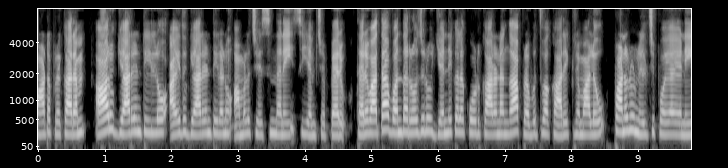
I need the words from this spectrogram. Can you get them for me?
మాట ప్రకారం ఆరు గ్యారంటీల్లో ఐదు గ్యారంటీలను అమలు చేసిందని సీఎం చెప్పారు. తర్వాత వంద రోజులు ఎన్నికల కోడ్ కారణంగా ప్రభుత్వ కార్యక్రమాలు పనులు నిలిచిపోయాయని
